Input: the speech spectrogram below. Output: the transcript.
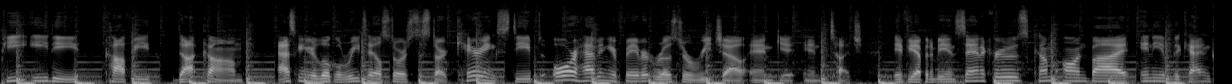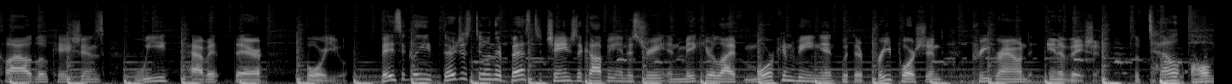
P E D coffee.com. Asking your local retail stores to start carrying steeped or having your favorite roaster reach out and get in touch. If you happen to be in Santa Cruz, come on by any of the Cat and Cloud locations. We have it there for you. Basically, they're just doing their best to change the coffee industry and make your life more convenient with their pre portioned, pre ground innovation. So tell all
